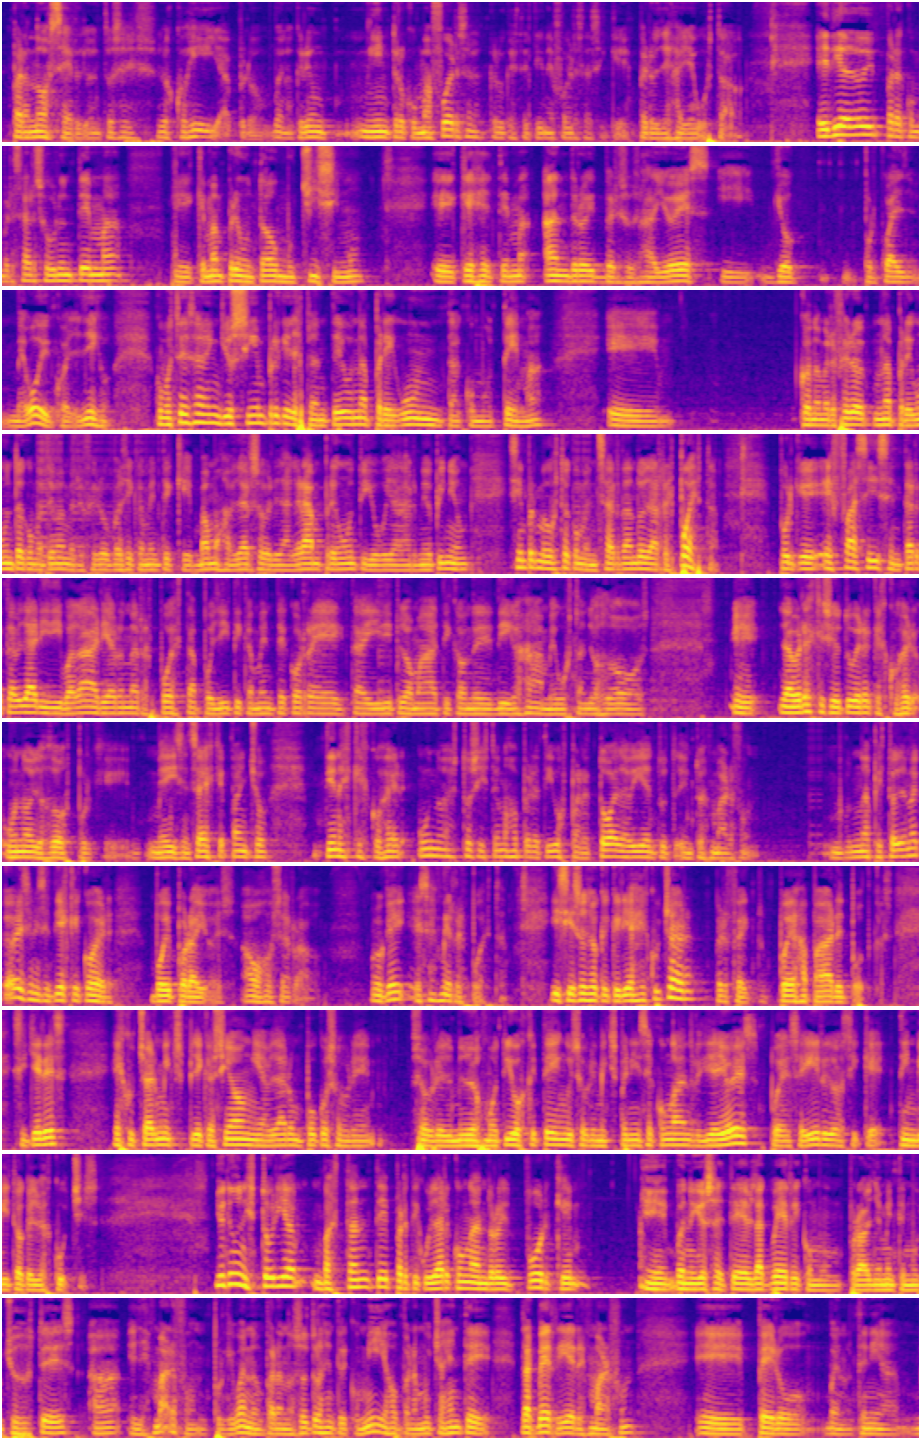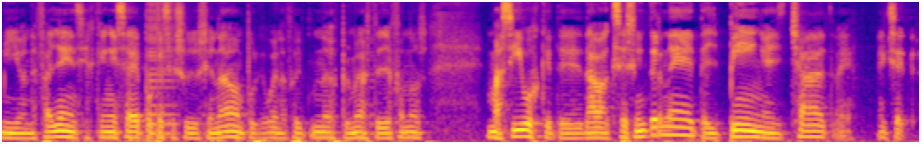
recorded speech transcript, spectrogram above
para no hacerlo. Entonces los cogí ya, pero bueno, quería un, intro con más fuerza, creo que este tiene fuerza, así que espero les haya gustado. El día de hoy para conversar sobre un tema que me han preguntado muchísimo, eh, que es el tema Android versus iOS y yo por cuál me voy, cuál elijo. Como ustedes saben, yo siempre que les planteo una pregunta como tema, eh, cuando me refiero a una pregunta como tema, me refiero básicamente que vamos a hablar sobre la gran pregunta y yo voy a dar mi opinión. Siempre me gusta comenzar dando la respuesta porque es fácil sentarte a hablar y divagar y dar una respuesta políticamente correcta y diplomática donde digas, ah, me gustan los dos. Eh, la verdad es que si yo tuviera que escoger uno de los dos, porque me dicen, ¿sabes qué, Pancho? Tienes que escoger uno de estos sistemas operativos para toda la vida en tu, en tu smartphone. Una pistola en la cabeza y me dicen, tienes que escoger, voy por iOS, a ojos cerrados. ¿Ok? Esa es mi respuesta. Y si eso es lo que querías escuchar, perfecto, puedes apagar el podcast. Si quieres escuchar mi explicación y hablar un poco sobre, sobre los motivos que tengo y sobre mi experiencia con Android y iOS, puedes seguirlo, así que te invito a que lo escuches. Yo tengo una historia bastante particular con Android porque, eh, bueno, yo salté de BlackBerry, como probablemente muchos de ustedes, a el smartphone, porque bueno, para nosotros, entre comillas, o para mucha gente, BlackBerry era smartphone. Eh, pero bueno, tenía un millón de falencias que en esa época se solucionaban porque bueno, fue uno de los primeros teléfonos masivos que te daba acceso a internet, el ping, el chat, eh, etc.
